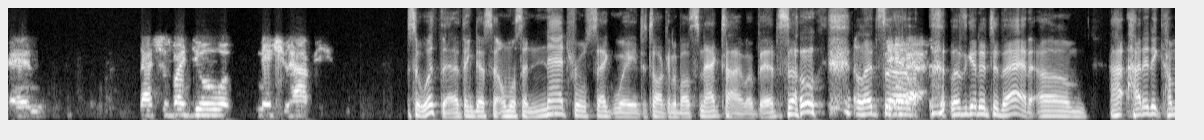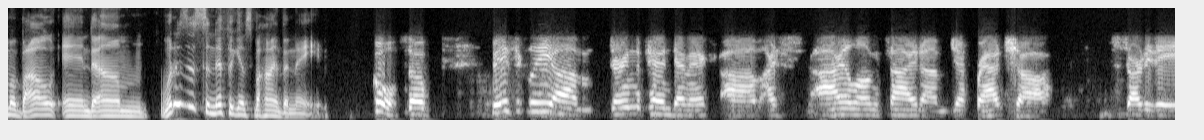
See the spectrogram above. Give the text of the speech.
And that's just by doing what makes you happy. So with that, I think that's almost a natural segue into talking about snack time a bit. So let's uh, yeah. uh, let's get into that. Um, how, how, did it come about, and um, what is the significance behind the name? Cool. So basically, um, during the pandemic, um, I, I alongside um, Jeff Bradshaw started a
